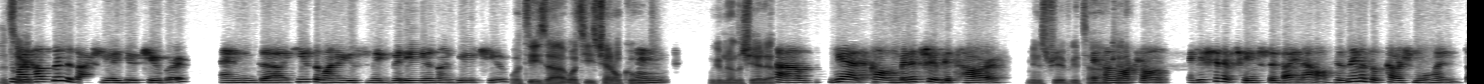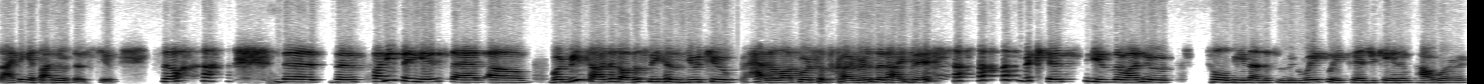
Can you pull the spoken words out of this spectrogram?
That's So my it. husband is actually a YouTuber, and uh, he's the one who used to make videos on YouTube. What's his uh What's his channel called? And we'll give him another shout out. um, yeah, it's called Ministry of Guitar, Ministry of Guitar. if I'm not wrong. He should have changed it by now. His name is Utkarsh Mohan. So I think it's either of those two. So the the funny thing is that uh, when we started, obviously his YouTube had a lot more subscribers than I did because he's the one who told me that this is a great way to educate, empower,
